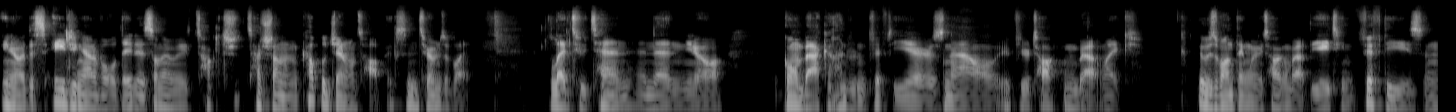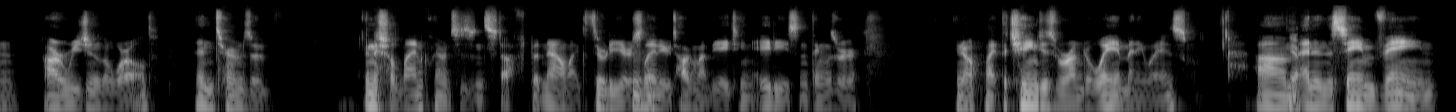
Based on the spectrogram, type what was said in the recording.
you know this aging out of old data is something we talked touched on in a couple of general topics in terms of like lead 210 and then you know going back 150 years now if you're talking about like it was one thing when we were talking about the 1850s in our region of the world in terms of initial land clearances and stuff but now like 30 years Mhm. later you're talking about the 1880s and things were you know like the changes were underway in many ways um, Yep. and in the same vein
